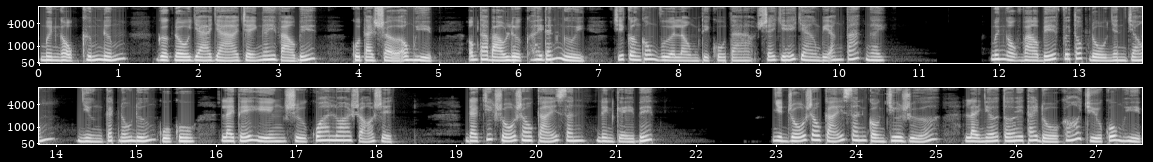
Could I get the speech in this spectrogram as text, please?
Minh Ngọc khấm núm, Gợt đầu dạ dạ chạy ngay vào bếp. Cô ta sợ ông Hiệp. Ông ta bạo lực hay đánh người. Chỉ cần không vừa lòng thì cô ta Sẽ dễ dàng bị ăn tác ngay. Minh Ngọc vào bếp với tốc độ nhanh chóng, Nhưng cách nấu nướng của cô Lại thể hiện sự qua loa rõ rệt. Đặt chiếc rổ rau cải xanh lên kệ bếp. Nhìn rổ rau cải xanh còn chưa rửa, Lại nhớ tới thái độ khó chịu của ông Hiệp.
